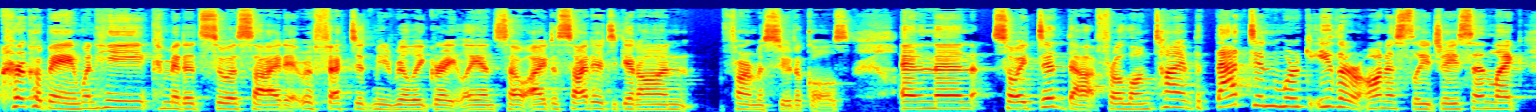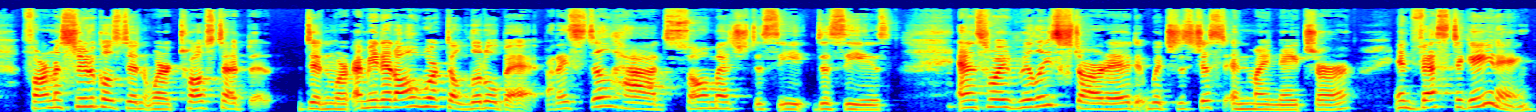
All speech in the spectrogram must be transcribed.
Kurt Cobain, when he committed suicide, it affected me really greatly. And so I decided to get on pharmaceuticals. And then, so I did that for a long time, but that didn't work either, honestly, Jason. Like pharmaceuticals didn't work, 12 step didn't work. I mean, it all worked a little bit, but I still had so much disease. And so I really started, which is just in my nature, investigating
